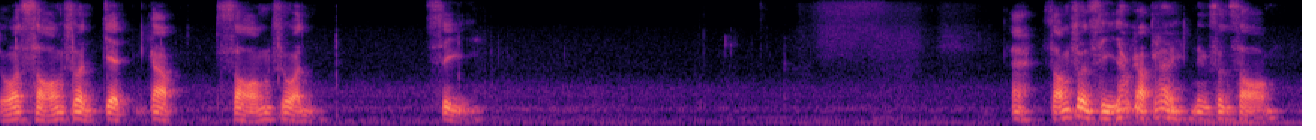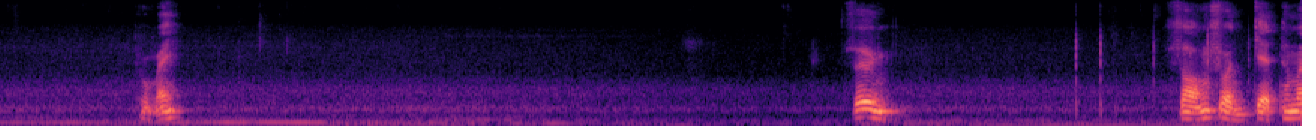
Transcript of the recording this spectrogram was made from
ตัว 2 ส่วน 7 กับ 2 ส่วน 4 อะสองส่วนสี่เท่ากับเท่าไหร่หนึ่งส่วนสองถูกไหมซึ่งสองส่วนเจ็ดทำไม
